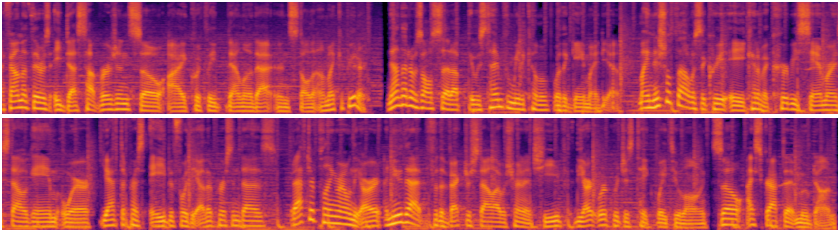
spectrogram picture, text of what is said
I found that there was a desktop version, so I quickly downloaded that and installed it on my computer. Now that it was all set up, it was time for me to come up with a game idea. My initial thought was to create a kind of a Kirby Samurai style game where you have to press A before the other person does. But after playing around with the art, I knew that for the vector style I was trying to achieve, the artwork would just take way too long. So I scrapped it and moved on.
